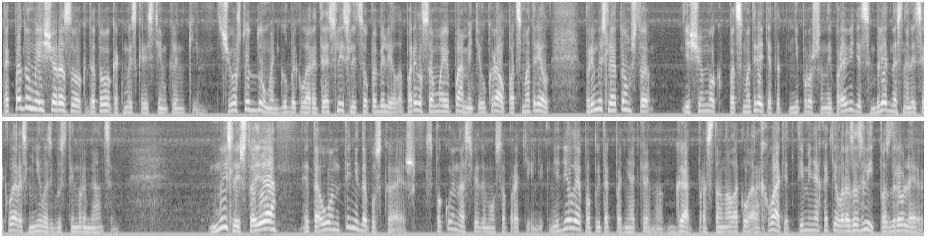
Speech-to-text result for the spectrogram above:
Так подумай еще разок, до того, как мы скрестим клинки. Чего ж тут думать, губы Клары тряслись, лицо побелело. Порылся в моей памяти, украл, подсмотрел. При мысли о том, что еще мог подсмотреть этот непрошенный провидец, бледность на лице Клары сменилась густым румянцем. Мыслить, что я это он, ты не допускаешь, спокойно осведомился противник, не делая попыток поднять клинок. Гад, простонала Клара, хватит, ты меня хотел разозлить, поздравляю.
